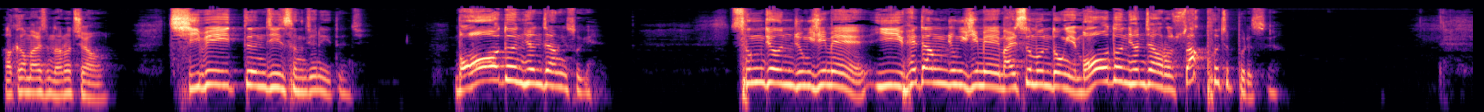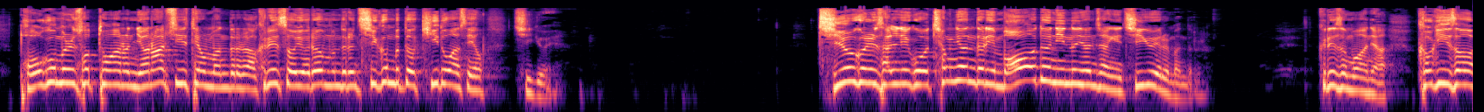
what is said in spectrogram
아까 말씀 나눴죠. 집에 있든지 성전에 있든지 모든 현장 속에 성전 중심에 이 회당 중심의 말씀 운동이 모든 현장으로 싹 퍼져 버렸어요. 복음을 소통하는 연합 시스템을 만들어라. 그래서 여러분들은 지금부터 기도하세요. 지교회. 지역을 살리고 청년들이 모든 있는 현장에 지교회를 만들어라. 그래서 뭐하냐? 거기서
